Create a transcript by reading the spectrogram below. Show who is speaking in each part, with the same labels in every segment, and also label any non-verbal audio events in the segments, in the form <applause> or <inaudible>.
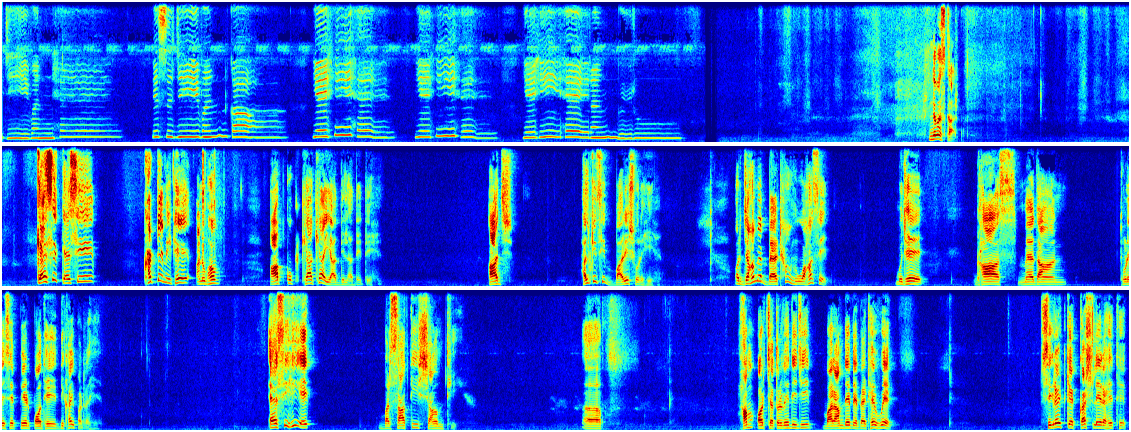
Speaker 1: जीवन है। इस जीवन का यही है यही है यही है रंग
Speaker 2: नमस्कार। कैसे कैसे खट्टे मीठे अनुभव आपको क्या क्या याद दिला देते हैं? आज हल्की सी बारिश हो रही है। और जहाँ मैं बैठा हूँ वहाँ से मुझे घास मैदान थोड़े से पेड़ पौधे दिखाई पड़ रहे हैं। ऐसी ही एक बरसाती शाम थी। आ, हम और चतुर्वेदी जी बारामदे में बैठे हुए सिगरेट के कश ले रहे थे।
